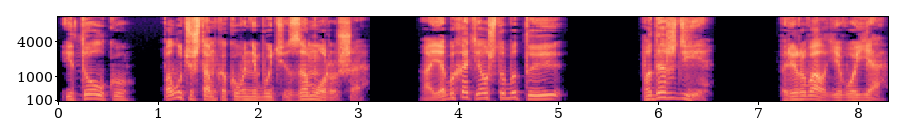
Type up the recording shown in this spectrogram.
И толку, Получишь там какого-нибудь заморыша. А я бы хотел, чтобы ты... Подожди, — прервал его я.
